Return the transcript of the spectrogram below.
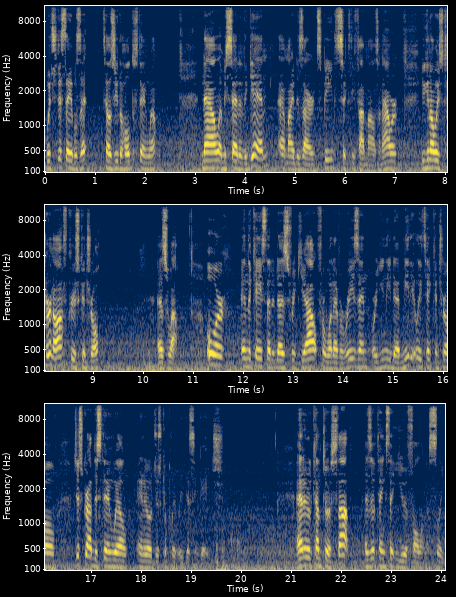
which disables it, tells you to hold the steering wheel. Now, let me set it again at my desired speed, 65 miles an hour. You can always turn off cruise control as well. Or, in the case that it does freak you out for whatever reason, or you need to immediately take control, just grab the steering wheel and it'll just completely disengage. And it'll come to a stop as it thinks that you have fallen asleep.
